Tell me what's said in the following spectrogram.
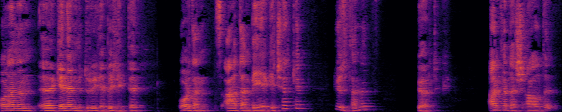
oranın e, genel müdürüyle birlikte oradan A'dan B'ye geçerken cüzdanı gördük. Arkadaş aldı.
